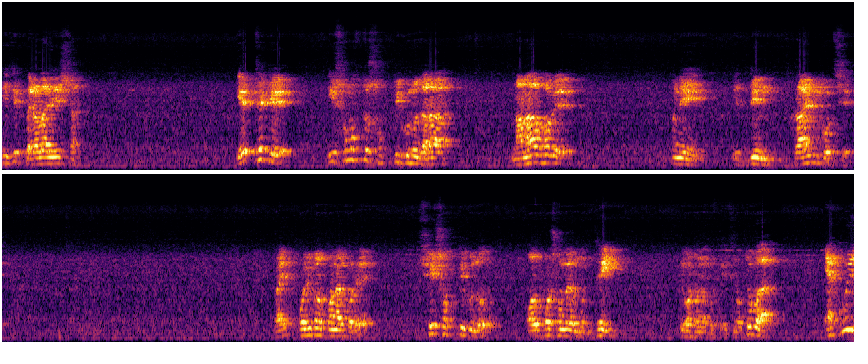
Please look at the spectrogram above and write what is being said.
এই যে প্যারালাইজেশন, এর থেকে এই সমস্ত শক্তিগুলো যারা নানাভাবে মানে দিন ক্রাইম করছে। প্রায় পরিকল্পনা করে সেই শক্তিগুলো অল্প সময়ের মধ্যেই ঘটনা ঘটিয়েছে। অথবা একই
